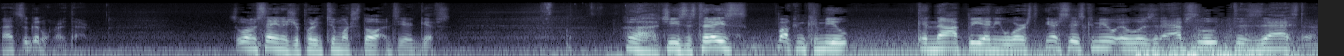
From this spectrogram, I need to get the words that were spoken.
That's a good one right there. So what I'm saying is you're putting too much thought into your gifts. Ah, Jesus, today's fucking commute cannot be any worse. Yesterday's commute, it was an absolute disaster.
